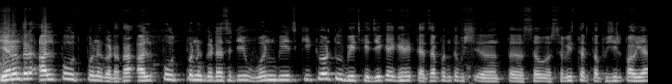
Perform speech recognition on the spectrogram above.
यानंतर अल्प उत्पन्न गट. आता अल्प उत्पन्न गटासाठी वन बी एच के किंवा टू बी एच के जे काही घरे आहेत त्याचा पण तपश त- सविस्तर तपशील पाहूया.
